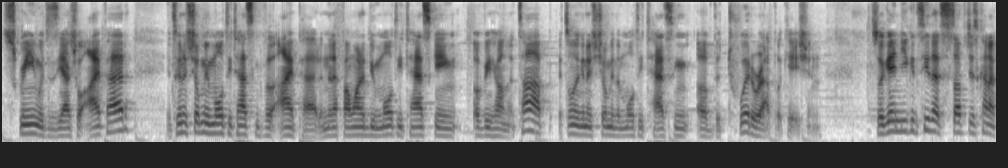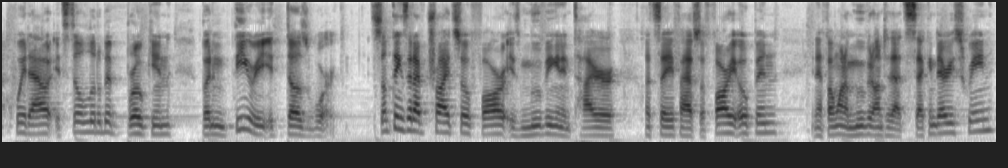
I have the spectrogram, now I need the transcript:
screen, which is the actual iPad, it's going to show me multitasking for the iPad. And then if I want to do multitasking over here on the top, it's only going to show me the multitasking of the Twitter application. So again, you can see that stuff just kind of quit out. It's still a little bit broken, but in theory, it does work. Some things that I've tried so far is moving an entire, let's say if I have Safari open, and if I want to move it onto that secondary screen,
